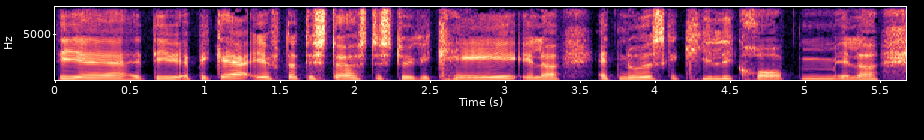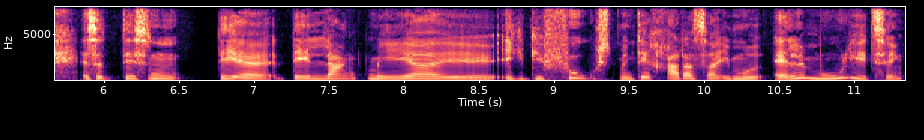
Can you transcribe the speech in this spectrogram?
Det er, det er begær efter det største stykke kage, eller at noget skal kilde i kroppen, eller altså det er sådan, det er, det er langt mere, øh, ikke diffust, men det retter sig imod alle mulige ting.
